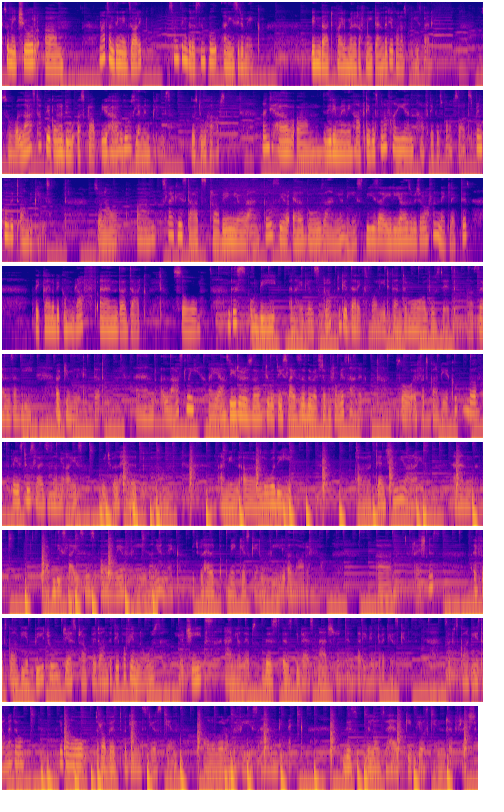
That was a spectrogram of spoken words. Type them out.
So make sure um, not something exotic, something that is simple and easy to make in that five minute of me time that you're gonna be spending. So last up, we're gonna do a scrub. You have those lemon peels, those two halves, and you have um, the remaining half tablespoon of honey and half tablespoon of salt. Sprinkle it on the peels. So now um, slightly start scrubbing your ankles, your elbows, and your knees. These are areas which are often neglected. They kind of become rough and uh, dark. So this would be an ideal scrub to get that exfoliated and remove all those dead uh, cells and the accumulated dirt. And lastly, I asked you to reserve two or three slices of the vegetable from your salad. So, if it's gonna be a cucumber, place two slices on your eyes, which will help. Um, I mean, uh, lower the uh, tension in your eyes and rub the slices all over your face and your neck will help make your skin feel a lot of um, freshness. If it's gonna be a beetroot, just rub it on the tip of your nose, your cheeks, and your lips. This is the best natural tint that you can give it to your skin. So, if it's gonna be a tomato, you're gonna rub it against your skin all over on the face and the neck. This will also help keep your skin refreshed.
